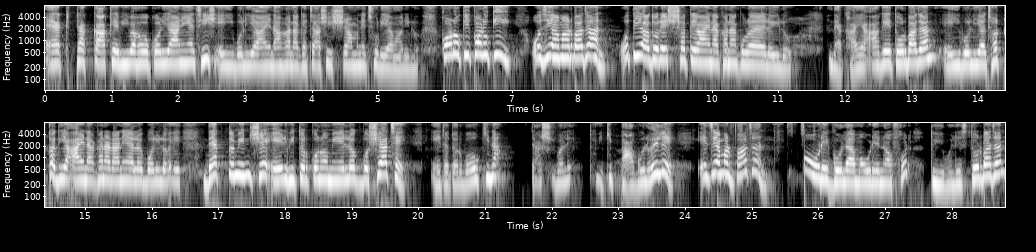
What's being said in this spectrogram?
একটা কাকে বিবাহ করিয়া আনিয়াছিস? এই বলিয়া আয়নাখানাকে চাষির সামনে ছড়িয়া মারিল। করো কি করো কি? ও যে আমার বাজান অতি আদরের সাথে আয়নাখানা কুড়াইয়া লইল। দেখায় আগে তোর বাজান, এই বলিয়া ঝটকা দিয়া আয়নাখানা রানে এলো বলিল, এ, দেখ তো মিনসে, এর ভিতর কোনো মেয়ে লোক বসে আছে? এটা তোর বউ কিনা চাষি বলে, তুমি কি পাগল হইলে? এ যে আমার বাজান। ওরে গোলাম, ওরে নফর, তুই বলিস তোর বাজান?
